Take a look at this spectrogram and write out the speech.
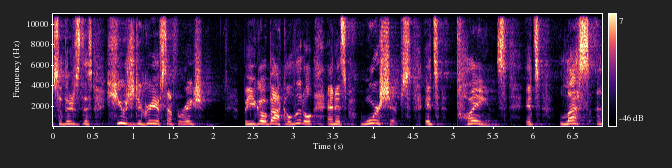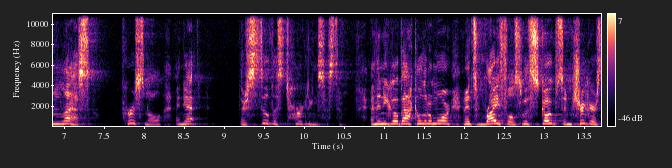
So there's this huge degree of separation. But you go back a little, and it's warships, it's planes, it's less and less personal, and yet there's still this targeting system. And then you go back a little more, and it's rifles with scopes and triggers.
